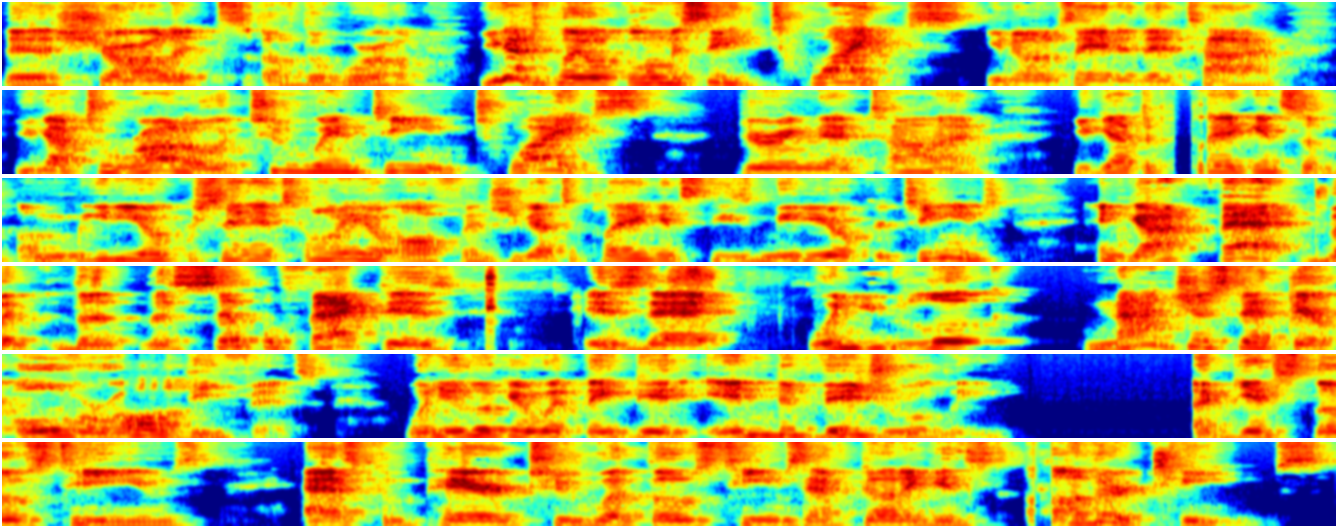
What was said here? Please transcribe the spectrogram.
the Charlottes of the world. You got to play Oklahoma City twice, you know what I'm saying, at that time. You got Toronto, a two win team, twice during that time. You got to play against a, a, mediocre San Antonio offense. You got to play against these mediocre teams and got that. But the, the simple fact is, is that when you look not just at their overall defense, when you look at what they did individually against those teams as compared to what those teams have done against other teams,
